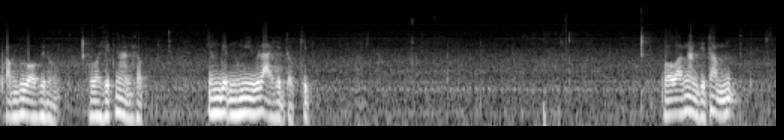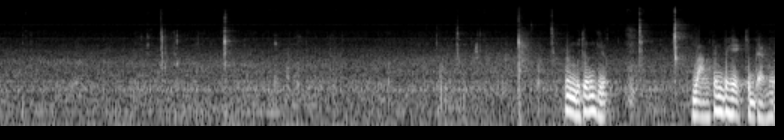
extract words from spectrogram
บคำพี่บพี่น้องเพราะว่าเหตุงานครับ ยังเดินมีเวลาเห็ดดอกคลิปเพราะว่างานที่ทำมันบ่ถึงสิวางจนไปเหตุจุดแบบนี้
